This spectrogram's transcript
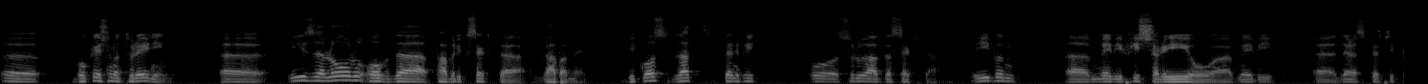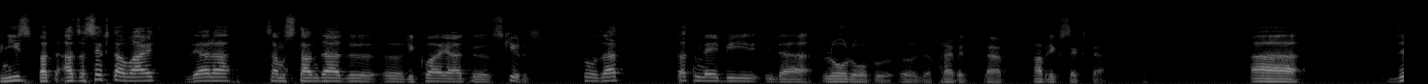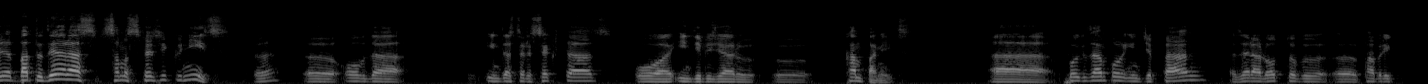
vocational training is a role of the public sector government, because that benefit throughout the sector. Even maybe fishery or maybe there are specific needs, but as a sector-wide, there are some standard uh, required uh, skills. So that that may be the role of uh, the private public sector. But there are some specific needs of the industry sectors or individual companies. For example, in Japan, there are a lot of public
